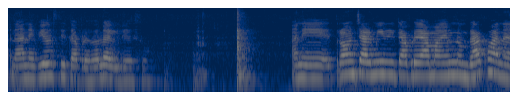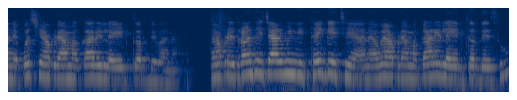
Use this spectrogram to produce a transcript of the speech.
અને આને વ્યવસ્થિત આપણે હલાવી લેશું. અને ત્રણ ચાર મિનિટ આપણે આમાં એમને રાખવાના અને પછી આપણે આમાં કારેલા એડ કરી દેવાના. તો આપણે ત્રણથી ચાર મિનિટ થઈ ગઈ છે અને હવે આપણે આમાં કારેલા એડ કરી દઈશું.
